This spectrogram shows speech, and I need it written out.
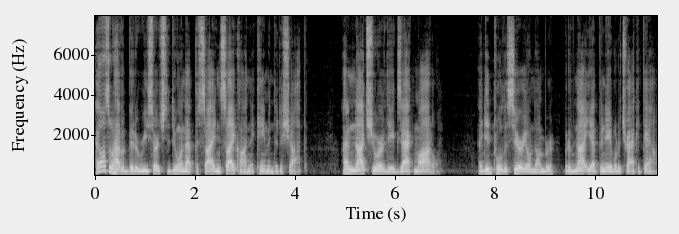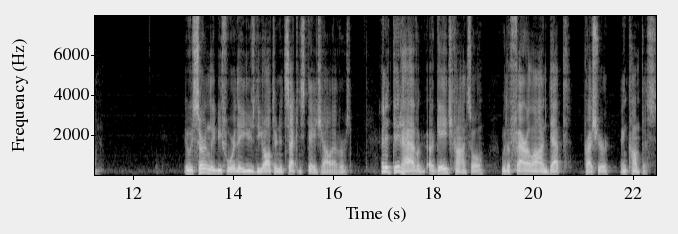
I also have a bit of research to do on that Poseidon Cyclone that came into the shop. I am not sure of the exact model. I did pull the serial number, but have not yet been able to track it down. It was certainly before they used the alternate second stage, however, and it did have a, a gauge console with a Farallon depth pressure, and compass.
